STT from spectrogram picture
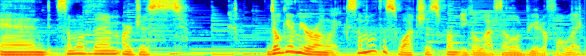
and some of them are just, don't get me wrong, like, some of the swatches from Eco Lifestyle are beautiful. Like,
